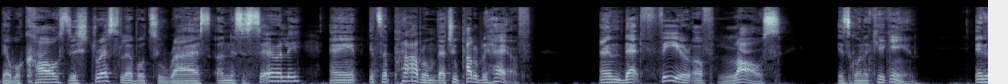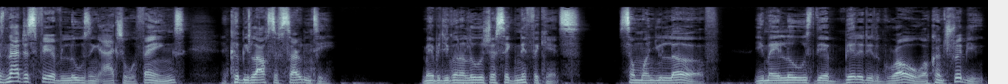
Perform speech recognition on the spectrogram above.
that will cause the stress level to rise unnecessarily. And it's a problem that you probably have. And that fear of loss is going to kick in. And it's not just fear of losing actual things, it could be loss of certainty. Maybe you're going to lose your significance, someone you love. You may lose the ability to grow or contribute,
